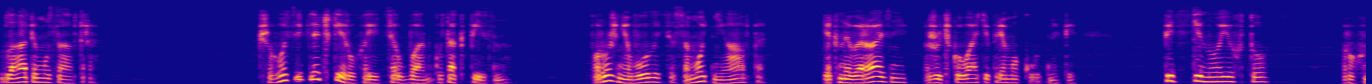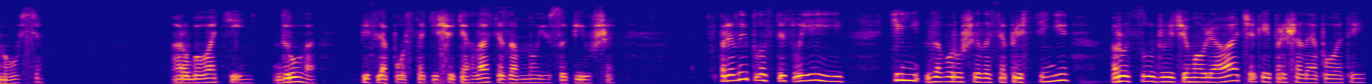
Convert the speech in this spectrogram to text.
Благатиму завтра. Чого світлячки рухаються в банку так пізно? Порожня вулиця, самотні авто, як невиразні, жучкуваті прямокутники. Під стіною хто? Рухнувся. Гробова тінь, друга, після постаті, що тяглася за мною сопівши. З прилиплости своєї тінь заворушилася при стіні, розсуджуючи, мовлявачик і пришелепуватий.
